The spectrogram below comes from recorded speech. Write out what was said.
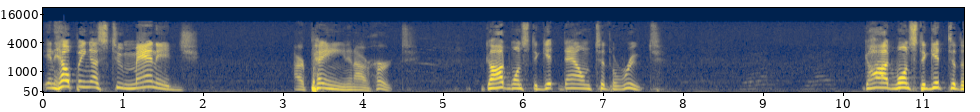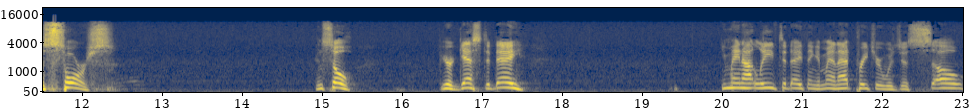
in helping us to manage our pain and our hurt. God wants to get down to the root. God wants to get to the source. And so, if you're a guest today, you may not leave today thinking, man, that preacher was just so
